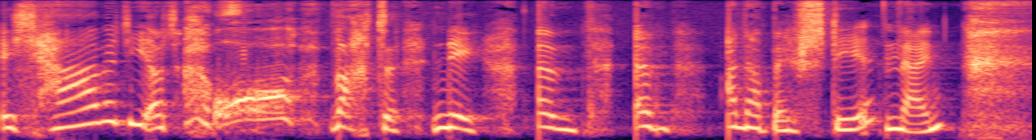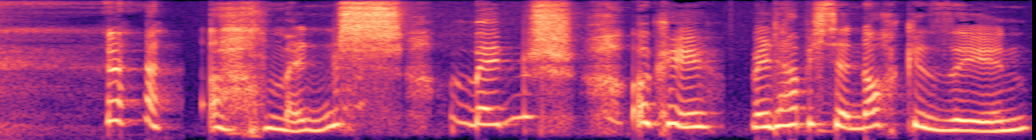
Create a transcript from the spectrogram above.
Ich habe die Auto. Oh, warte. Nee, ähm, ähm, Annabelle Stehl? Nein. Ach, Mensch. Mensch. Okay, wen habe ich denn noch gesehen?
